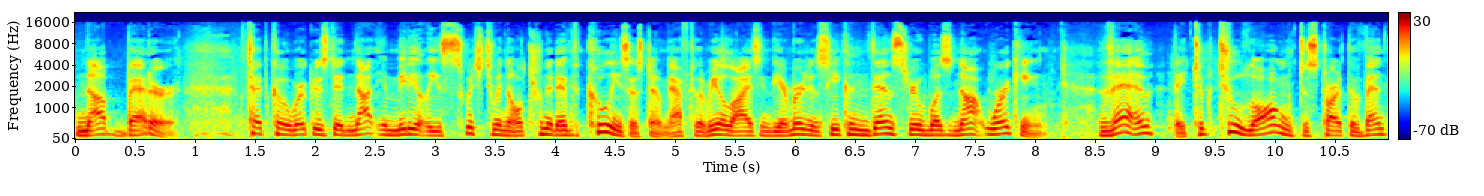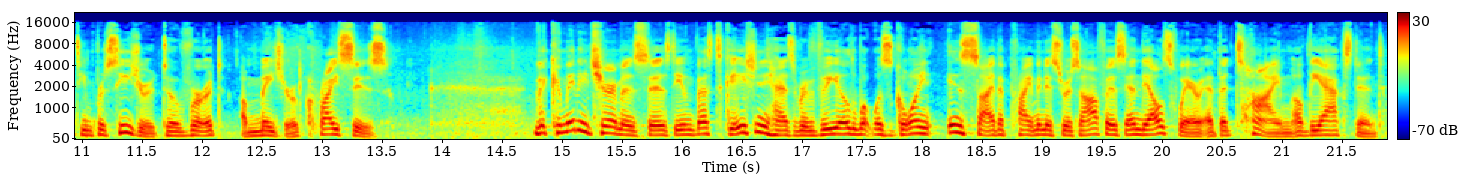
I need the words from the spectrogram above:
not better. TEPCO workers did not immediately switch to an alternative cooling system after realizing the emergency condenser was not working. Then they took too long to start the venting procedure to avert a major crisis. The committee chairman says the investigation has revealed what was going inside the prime minister's office and elsewhere at the time of the accident.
